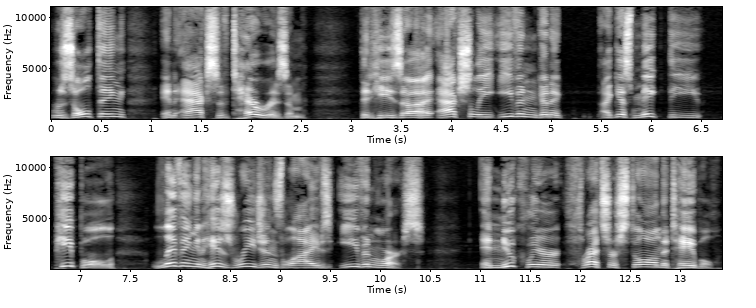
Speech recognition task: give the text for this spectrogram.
resulting in acts of terrorism, that he's uh, actually even going to, I guess, make the people living in his region's lives even worse and nuclear threats are still on the table.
